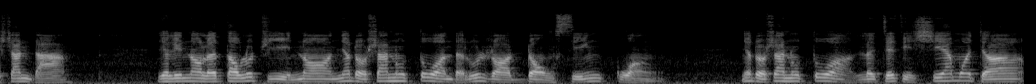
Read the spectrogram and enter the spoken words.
上当 giờ li nó là tàu lúc chỉ nó nhớ đồ sa nu tua để lúc rò đồng xin quảng nhớ đồ sa nu tua là chế thì xe mua cho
